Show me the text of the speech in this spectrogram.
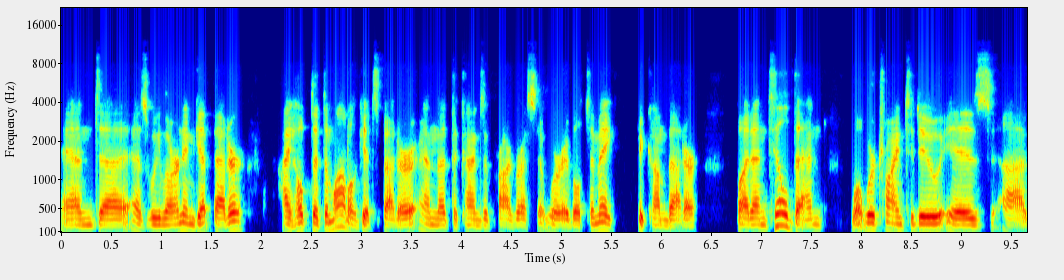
And uh, as we learn and get better, I hope that the model gets better and that the kinds of progress that we're able to make become better. But until then, what we're trying to do is uh,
